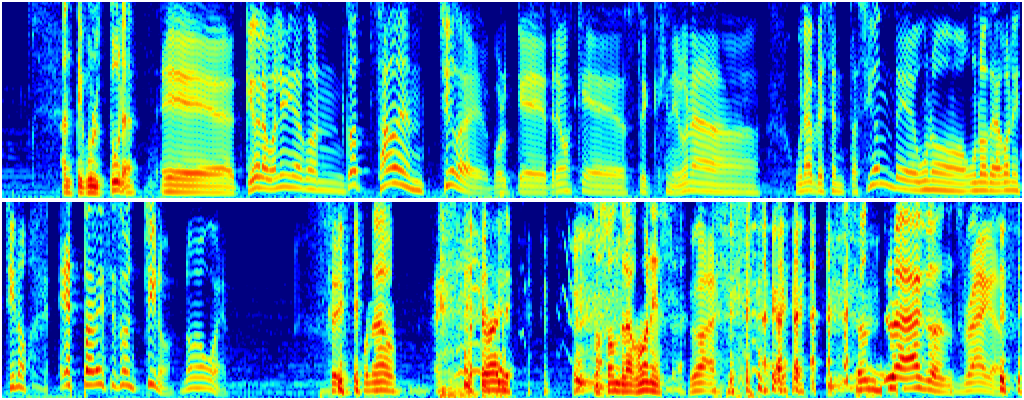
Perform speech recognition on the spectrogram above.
anticultura. Eh, quedó la polémica con Got Talent Chile, porque tenemos que se generó una, una presentación de uno, unos dragones chinos. Esta vez sí son chinos, no me voy. Sí, funado. No te vale. No son dragones. Son dragons. Dragons.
